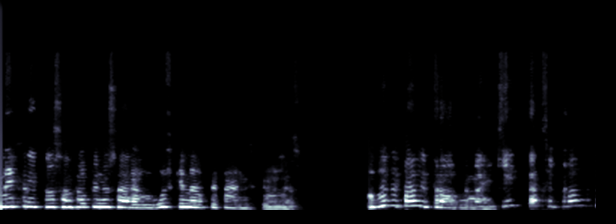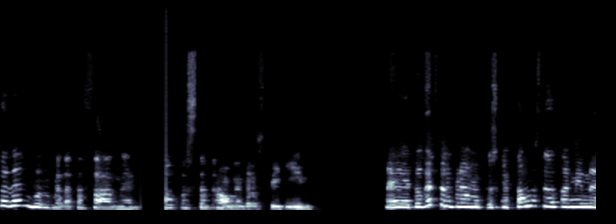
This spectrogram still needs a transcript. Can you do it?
μέχρι τους ανθρώπινους αραγωγούς και να πεθάνεις κιόλας. Οπότε πάλι πρόβλημα εκεί. Κάποια πράγματα δεν μπορούμε να τα φάμε όπως τα τρώμε εδώ στη γη. Ε, το δεύτερο πράγμα που σκεφτόμαστε όταν είναι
